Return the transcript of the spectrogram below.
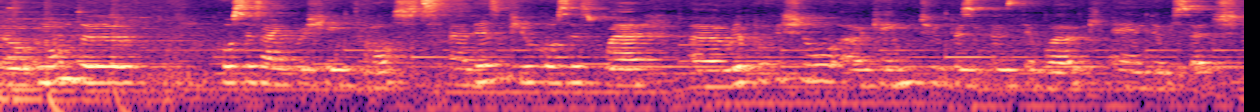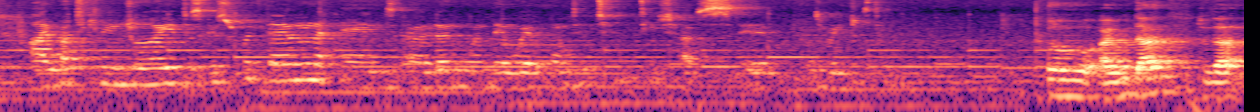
So among the courses I appreciate the most. Uh, there's a few courses where uh, real professionals uh, came to present their work and their research. I particularly enjoy discuss with them and uh, learn what they were wanted to teach us. It was very interesting. So I would add to that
